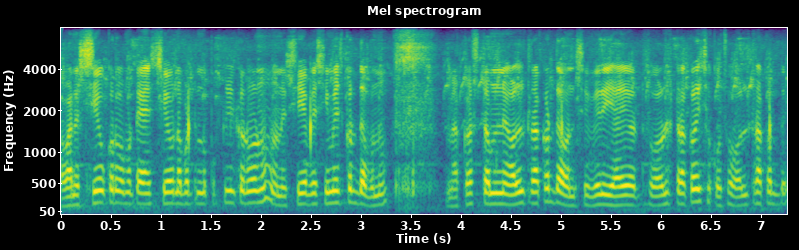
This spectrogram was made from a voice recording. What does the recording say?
હવે સેવ કરવા માટે સેવના બટન ઉપર ક્લિક કરવાનું અને સેવ એસ ઇમેજ કરી દેવાનું. અને કસ્ટમને અલ્ટ્રા કરી દેવાનું. છે વેરી હાઈ અલ્ટ્રા કરી શકો છો અલ્ટ્રા કરી દે.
